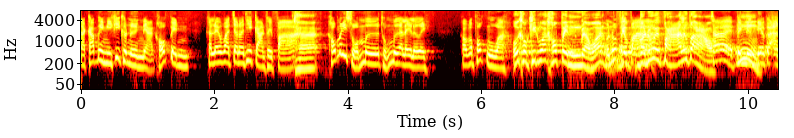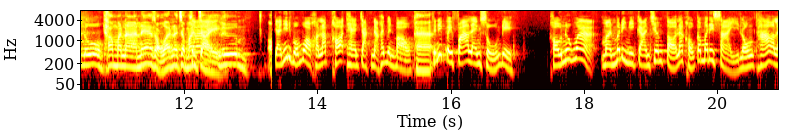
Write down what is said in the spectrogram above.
นะครับไม่มีพี่คนหนึ่งเนี่ยเขาเป็นเขาเรียกว่าเจ้าหน้าที่การไฟฟ้า ฮะ เขาไม่ได้สวมมือถุงมืออะไรเลย เขาก็พกงัว โอ้ยเขาคิดว่าเขาเป็นแบบว่ามนุษย์ไฟฟ้าม นุษย์ไฟฟ้าหรือเปล่าใช่ เป็นหนึ่งเดียวกับอนุทำมานานแน่สองว่าน่าจะมั่นใจ ช่ลืม อย่างที่ผมบอกเขารับเคราะห์แทนจากหนักให้เป็นเบา ฮะ ทีนี้ไฟฟ้าแรงสูงดิ เขานึกว่ามันไม่ได้มีการเชื่อมต่อและเขาก็ไม่ได้ใส่รองเท้าอะไร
